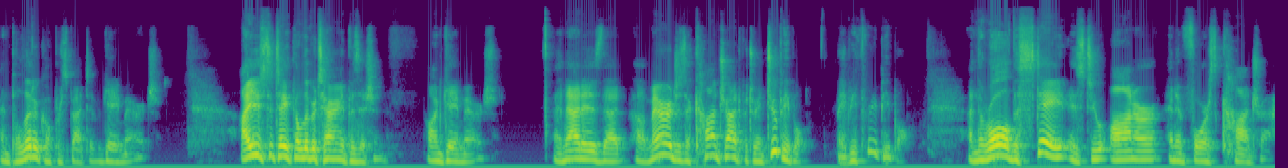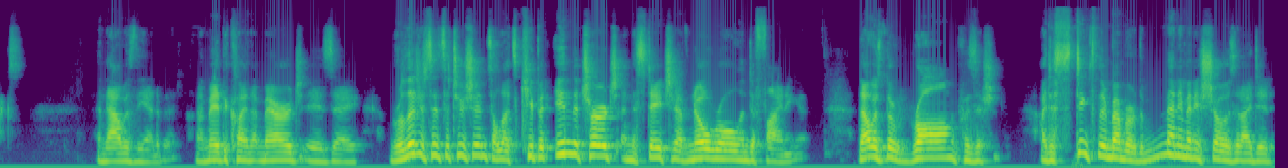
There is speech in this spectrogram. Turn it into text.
and political perspective gay marriage. I used to take the libertarian position on gay marriage, and that is that uh, marriage is a contract between two people, maybe three people. And the role of the state is to honor and enforce contracts. And that was the end of it. And I made the claim that marriage is a religious institution, so let's keep it in the church, and the state should have no role in defining it. That was the wrong position. I distinctly remember the many, many shows that I did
